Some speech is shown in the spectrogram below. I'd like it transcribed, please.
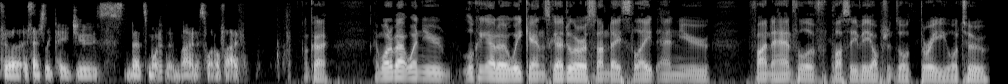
to essentially pay juice that's more than minus 105. Okay. And what about when you're looking at a weekend schedule or a Sunday slate and you find a handful of plus EV options or three or two?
